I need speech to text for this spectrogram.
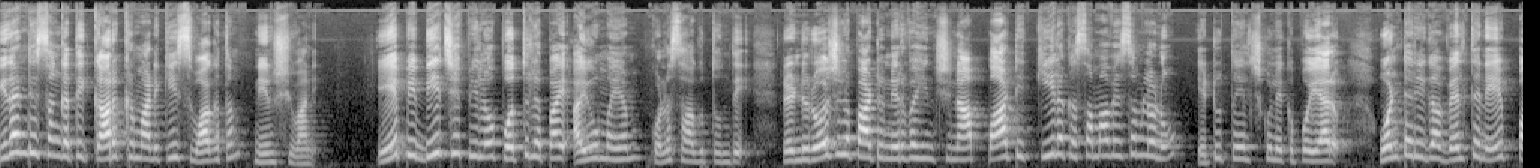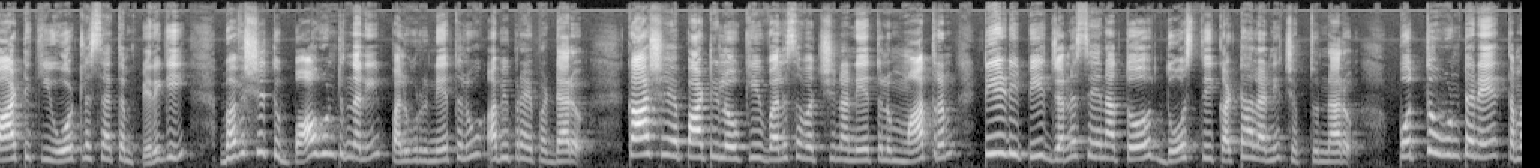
ఇదంటి సంగతి కార్యక్రమానికి స్వాగతం. నేను శివాని. ఏపీ బీజేపీలో పొత్తులపై అయోమయం కొనసాగుతుంది. రెండు రోజుల పాటు నిర్వహించిన పార్టీ కీలక సమావేశంలోనూ ఎటు తేల్చుకోలేకపోయారు. ఒంటరిగా వెళ్తేనే పార్టీకి ఓట్ల శాతం పెరిగి భవిష్యత్తు బాగుంటుందని పలువురు నేతలు అభిప్రాయపడ్డారు. కాషాయ పార్టీలోకి వలస వచ్చిన నేతలు మాత్రం టీడీపీ జనసేనతో దోస్తీ కట్టాలని చెప్తున్నారు. పొత్తు ఉంటేనే తమ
